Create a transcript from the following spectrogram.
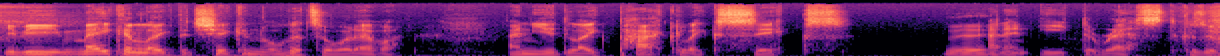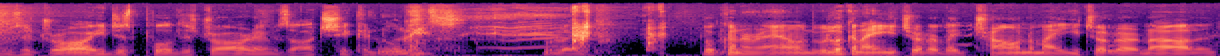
you'd be making like the chicken nuggets or whatever, and you'd like pack like six yeah. and then eat the rest because it was a drawer. You just pulled this drawer out, it was all chicken nuggets. we're like looking around, we're looking at each other, like throwing them at each other and all, and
